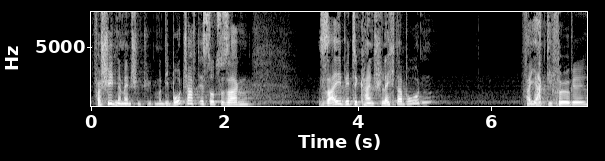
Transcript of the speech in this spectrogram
verschiedene Menschentypen. Und die Botschaft ist sozusagen, sei bitte kein schlechter Boden, verjag die Vögel,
